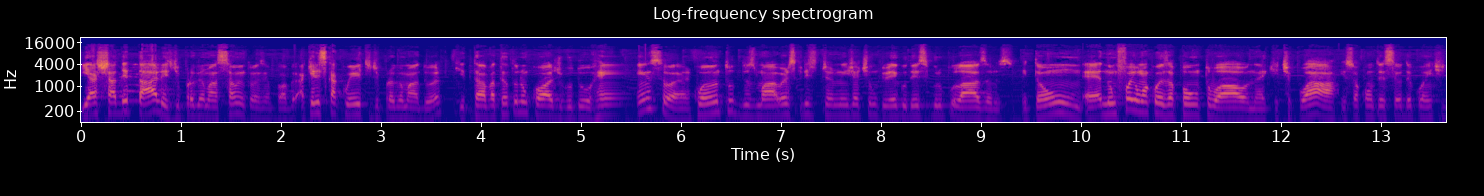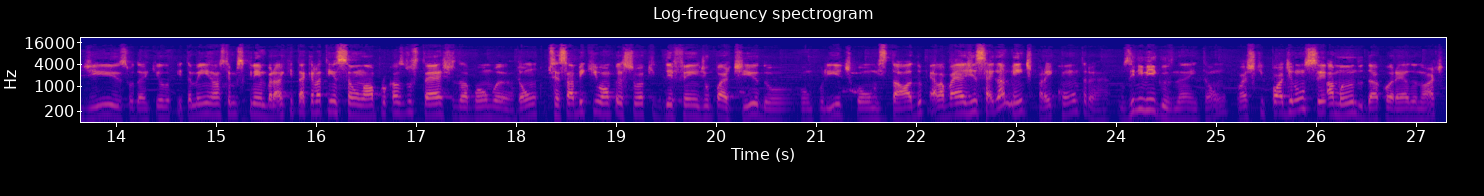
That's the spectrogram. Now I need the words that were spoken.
e achar detalhes de programação, então, por exemplo, aqueles cacuetes de programador que estava tanto no código do ransomware quanto dos malwares que eles também já tinham pego desse grupo Lazarus. Então, é, não foi uma coisa pontual, né, que tipo, ah, isso aconteceu decorrente disso ou daquilo. E também nós temos que lembrar que tá aquela tensão lá por causa dos testes da bomba. Então, você sabe que uma pessoa que defende um partido, um político, ou um estado, ela vai agir cegamente para ir contra os inimigos, né? Então, eu acho que pode não ser amando da Coreia do Norte,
